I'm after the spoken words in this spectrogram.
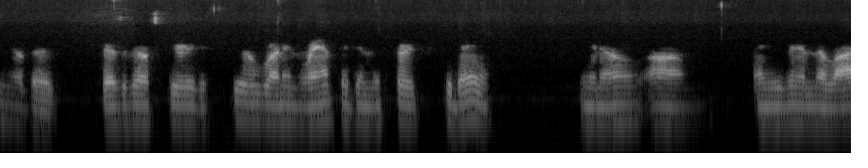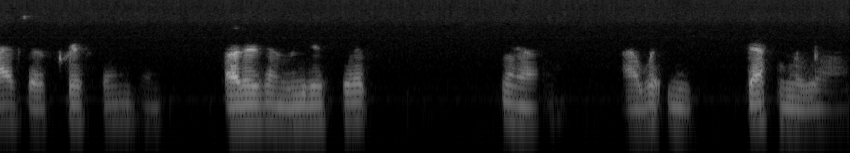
You know, the Jezebel spirit is still running rampant in the church today. You know, um, and even in the lives of Christians and others in leadership. You know, I wouldn't definitely uh,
